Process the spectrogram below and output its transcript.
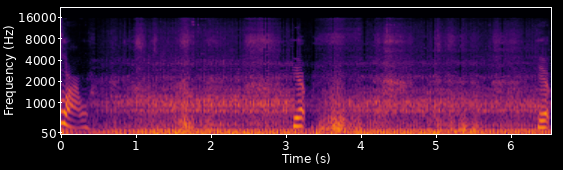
Wow. Yep. Yep.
